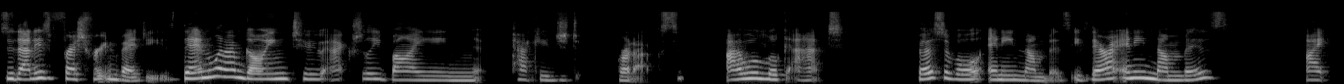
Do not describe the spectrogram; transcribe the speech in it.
So that is fresh fruit and veggies. Then when I'm going to actually buying packaged products, I will look at, first of all, any numbers. If there are any numbers, I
